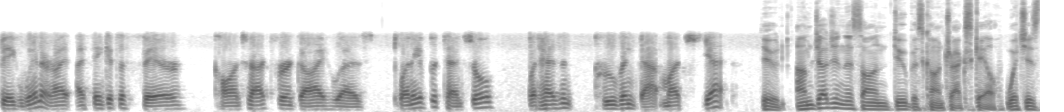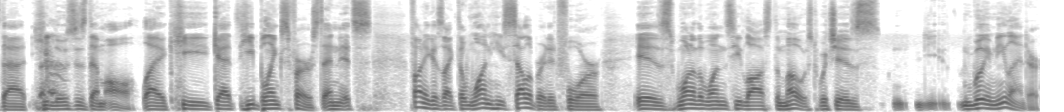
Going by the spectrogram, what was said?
big winner. I, I think it's a fair contract for a guy who has plenty of potential, but hasn't proven that much yet. Dude, I'm judging this on Dubas contract scale, which is that he loses them all. Like he gets he blinks first, and it's funny because like the one he celebrated for is one of the ones he lost the most, which is William Nylander.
